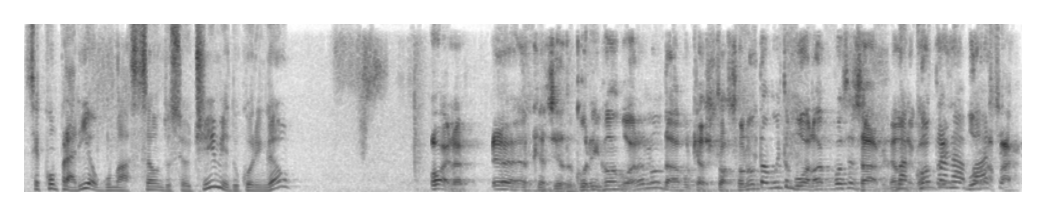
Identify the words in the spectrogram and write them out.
você compraria alguma ação do seu time, do Coringão? Olha, é, quer dizer, do Coringão agora não dá, porque a situação não está muito boa lá, como você sabe. Né? Mas compra, tá na baixa,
